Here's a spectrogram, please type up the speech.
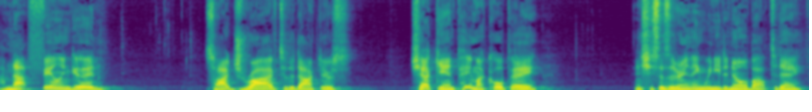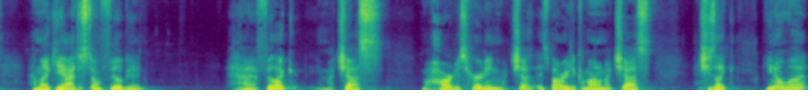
I'm not feeling good. So I drive to the doctor's, check in, pay my copay, And she says, Is there anything we need to know about today? I'm like, Yeah, I just don't feel good. And I feel like my chest, my heart is hurting, my chest, it's about ready to come out of my chest. And she's like, You know what?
